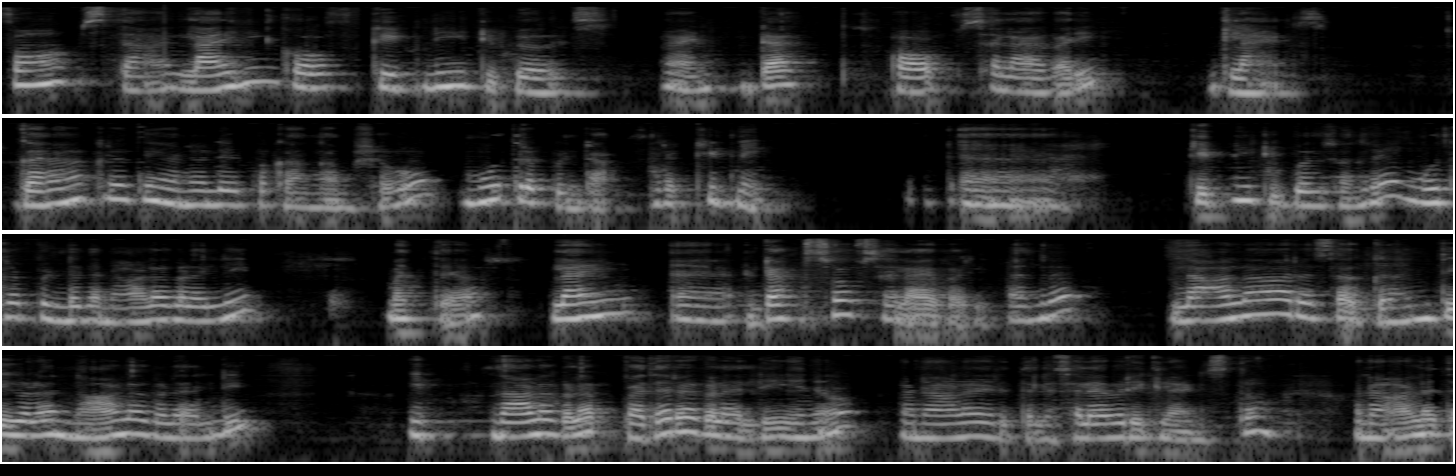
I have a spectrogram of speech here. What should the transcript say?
forms the lining of kidney tubules and duct of salivary glands. ಘನಾಕೃತಿ ಅನುಲೇಪಕ ಅಂಗಾಂಶವು ಮೂತ್ರಪಿಂಡ, ಅಂದರೆ ಕಿಡ್ನಿ ಕಿಡ್ನಿ ಟ್ಯೂಬಲ್ಸ್ ಅಂದರೆ ಮೂತ್ರಪಿಂಡದ ನಾಳಗಳಲ್ಲಿ ಮತ್ತು ಲೈನ್ ಡಕ್ಟ್ಸ್ ಆಫ್ ಸಲೈವರಿ ಅಂದರೆ ಲಾಲಾರಸ ಗ್ರಂಥಿಗಳ ನಾಳಗಳಲ್ಲಿ, ನಾಳಗಳ ಪದರಗಳಲ್ಲಿ ಏನು ನಾಳ ಇರುತ್ತಲ್ಲ ಸಲವರಿ ಗ್ಲ್ಯಾಂಡ್ಸ್ದು ನಾಳದ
